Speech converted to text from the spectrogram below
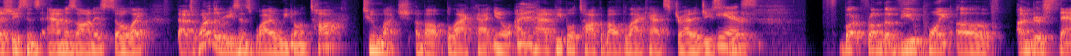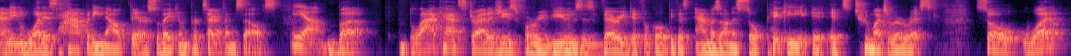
especially since Amazon is so like that's one of the reasons why we don't talk too much about black hat. You know, I've had people talk about black hat strategies yes. here but from the viewpoint of understanding what is happening out there so they can protect themselves. Yeah. But black hat strategies for reviews is very difficult because Amazon is so picky, it, it's too much of a risk. So, what,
